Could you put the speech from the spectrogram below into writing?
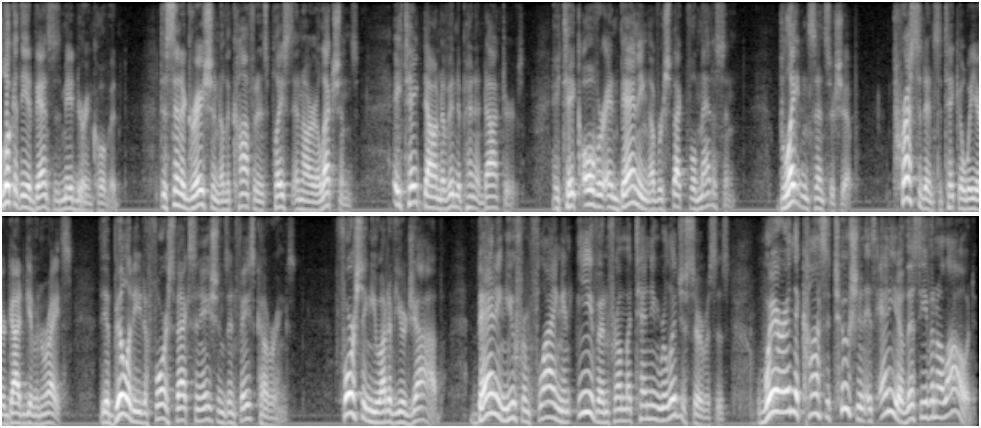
Look at the advances made during COVID disintegration of the confidence placed in our elections, a takedown of independent doctors, a takeover and banning of respectful medicine, blatant censorship, precedents to take away your God given rights, the ability to force vaccinations and face coverings, forcing you out of your job, banning you from flying and even from attending religious services. Where in the Constitution is any of this even allowed?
